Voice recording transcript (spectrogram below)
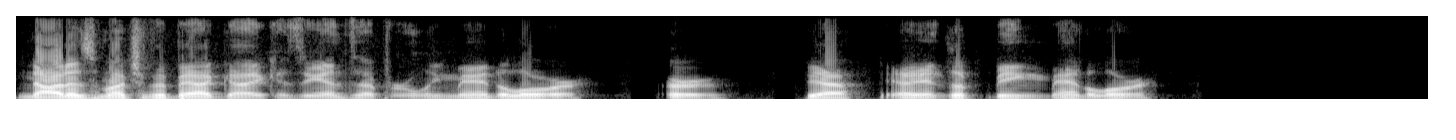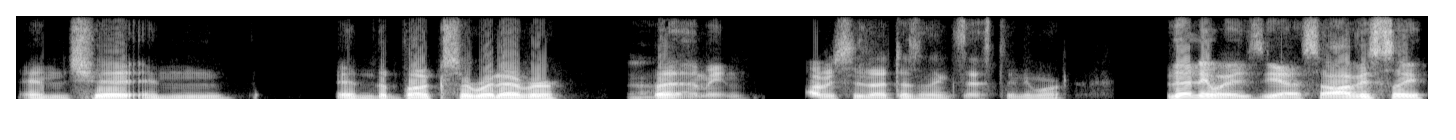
not as much of a bad guy because he ends up ruling Mandalore, or yeah, yeah, he ends up being Mandalore and shit in in the books or whatever. Uh-huh. But I mean, obviously that doesn't exist anymore. But anyways, yeah. So obviously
